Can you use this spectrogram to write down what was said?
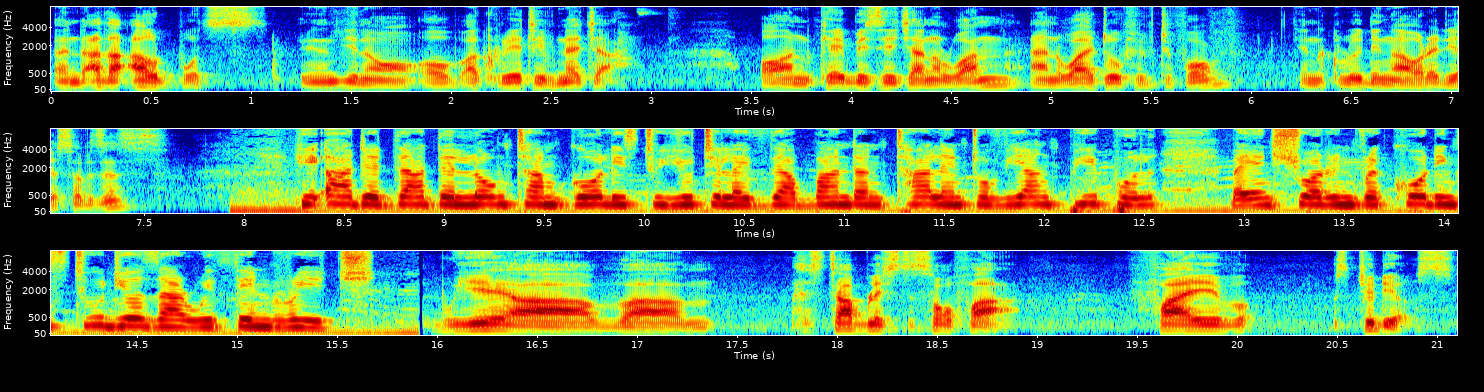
and other outputs, in, you know, of a creative nature on KBC Channel 1 and Y254, including our radio services. He added that the long term goal is to utilize the abundant talent of young people by ensuring recording studios are within reach. We have um, established so far five studios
